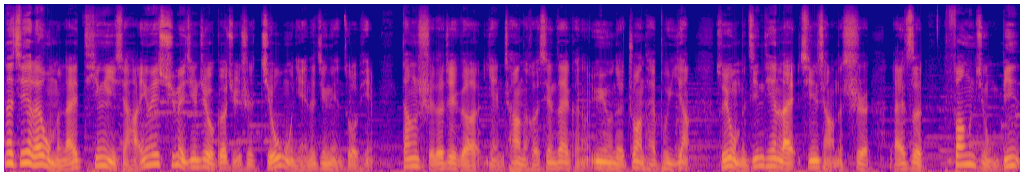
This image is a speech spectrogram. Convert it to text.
那接下来我们来听一下哈，因为许美静这首歌曲是九五年的经典作品，当时的这个演唱的和现在可能运用的状态不一样，所以我们今天来欣赏的是来自方炯斌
